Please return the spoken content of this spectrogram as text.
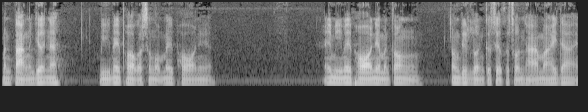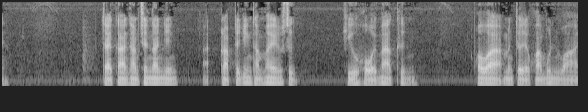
มันต่างกันเยอะนะ มีไม่พอกับสงบไม่พอเนี่ยให้มีไม่พอเนี่ยมันต้องต้องดิ้นรนกระเสือกกระสนหามาให้ได้ แต่การทำเช่นนั้นยิ่งกลับจะยิ่งทำให้รู้สึกหิวโหยมากขึ้น เพราะว่ามันเจอจากความวุ่นวาย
